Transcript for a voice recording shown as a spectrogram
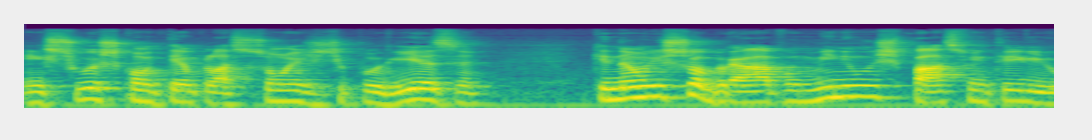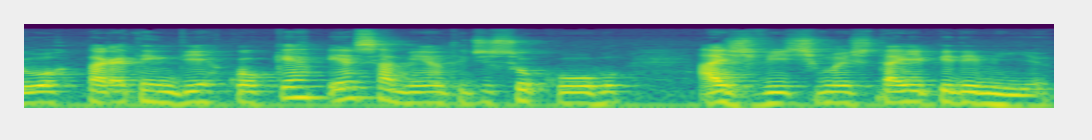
em suas contemplações de pureza que não lhe sobrava o mínimo espaço interior para atender qualquer pensamento de socorro às vítimas da epidemia.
